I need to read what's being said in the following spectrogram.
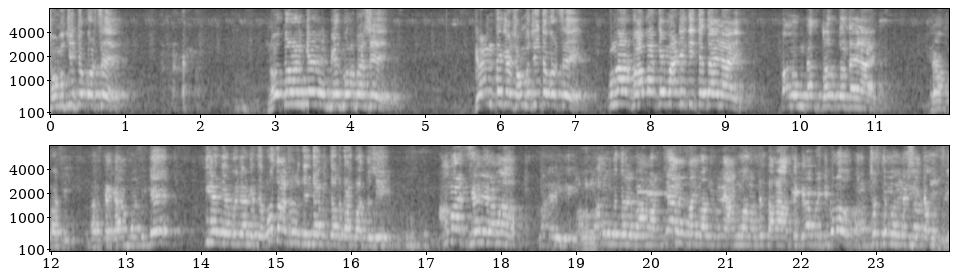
সমুচিত করছে বীরপুরবাসী গ্রাম থেকে সমুচিত করছে। উনার বাবাকে মাটি দিতে দেয় নাই পালং ধরতে দেয় নাই। গ্রামবাসী গ্রামবাসীকে কিরা দিয়ে গেছে চিন্তা ভিতরে আমার ছেলে আমার এই পালং গাছের বা আমার চেহারা চাই মানুষ মানে আনুমান আছে তারা আছে। গ্রামবাসী বলো সত্য মনে চিন্তা করছে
